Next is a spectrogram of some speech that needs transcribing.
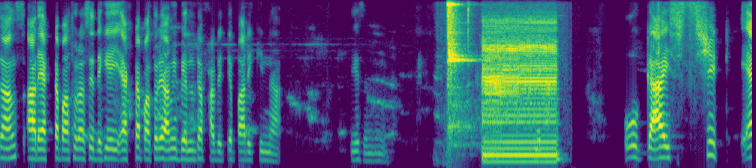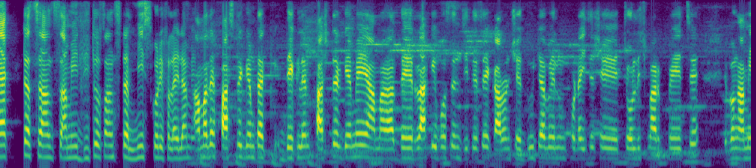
চান্স আর একটা পাথর আছে দেখি এই একটা পাথরে আমি বেলুনটা ফাটাইতে পারি কিনা। ঠিক আছে ও গাইস শিট একটা চান্স আমি দ্বিতীয় চান্সটা মিস করে ফেলাইলাম। আমাদের ফার্স্টের গেমটা দেখলেন ফার্স্টের গেমে আমাদের রাকিব হোসেন জিতেছে, কারণ সে দুইটা বেলুন ফোটাইছে, সে চল্লিশ মার্ক পেয়েছে এবং আমি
